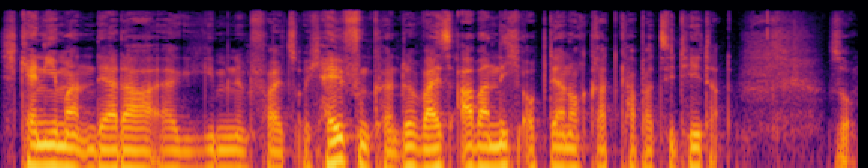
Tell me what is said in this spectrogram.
Ich kenne jemanden, der da äh, gegebenenfalls euch helfen könnte, weiß aber nicht, ob der noch gerade Kapazität hat. So.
